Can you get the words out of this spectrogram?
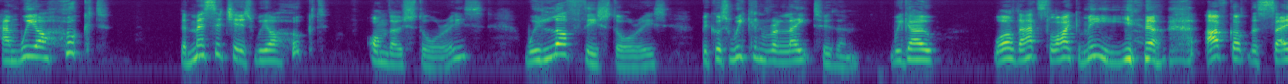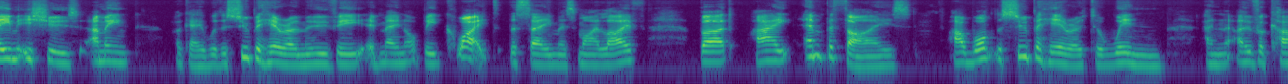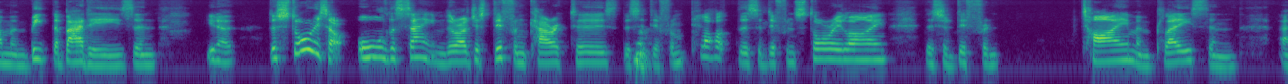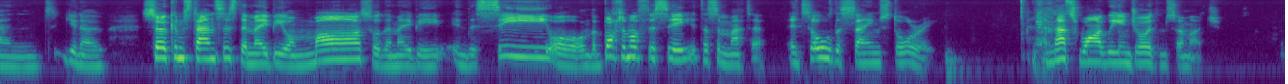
and we are hooked. The message is we are hooked on those stories. We love these stories because we can relate to them. We go, well, that's like me. You know, I've got the same issues. I mean, okay, with a superhero movie, it may not be quite the same as my life, but I empathize. I want the superhero to win and overcome and beat the baddies. And, you know, the stories are all the same. There are just different characters. There's a hmm. different plot. There's a different storyline. There's a different time and place and, and, you know, circumstances. They may be on Mars or they may be in the sea or on the bottom of the sea. It doesn't matter. It's all the same story. And that's why we enjoy them so much.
